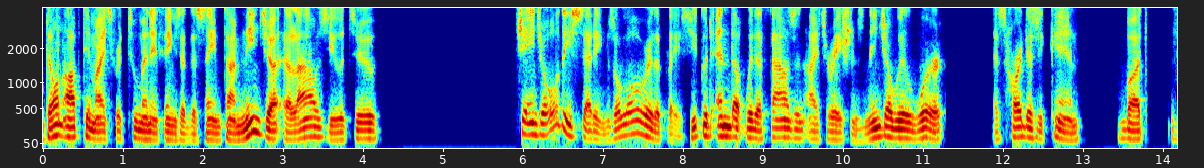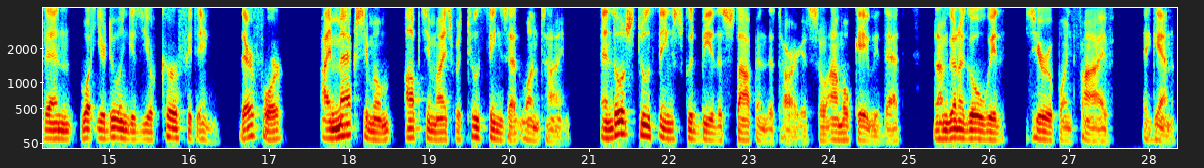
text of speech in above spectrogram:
Don't optimize for too many things at the same time. Ninja allows you to change all these settings all over the place. You could end up with a thousand iterations. Ninja will work as hard as it can, but then what you're doing is you're curve fitting. Therefore, I maximum optimize for two things at one time. And those two things could be the stop and the target. So I'm okay with that. And I'm going to go with 0.5 again.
